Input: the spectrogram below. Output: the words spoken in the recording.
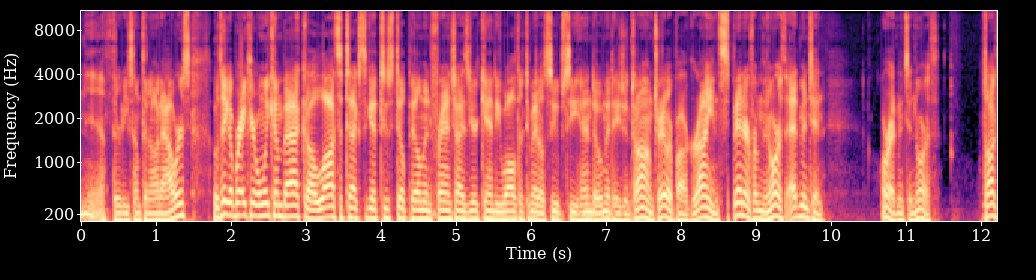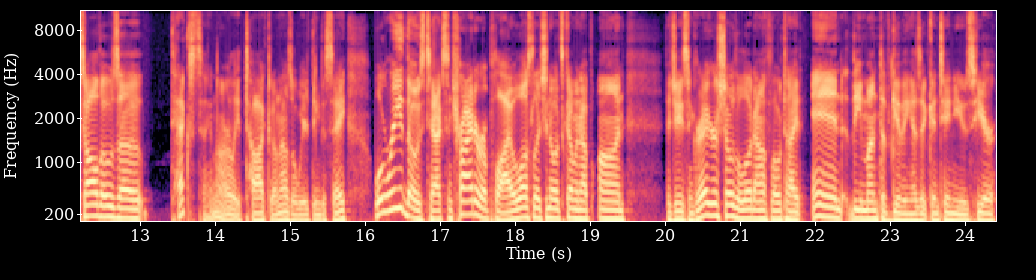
30 something odd hours. We'll take a break here when we come back. Uh, lots of text to get to. Still Pillman, franchise year candy, Walter, tomato soup, C. Hendo, imitation Tom, trailer park, Ryan, Spinner from the north, Edmonton or Edmonton North. We'll talk to all those uh, texts. I'm not really talk to them. That was a weird thing to say. We'll read those texts and try to reply. We'll also let you know what's coming up on the Jason Gregor Show, the Lowdown with Lowetide, and the month of giving as it continues here.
